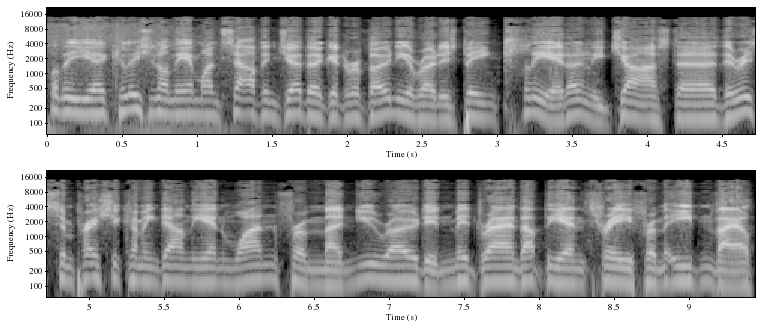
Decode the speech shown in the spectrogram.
Well, the uh, collision on the M1 South in Joburg at Rivonia Road is being cleared, only just. Uh, there is some pressure coming down the N1 from uh, New Road in Midrand up the N3 from Edenvale.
